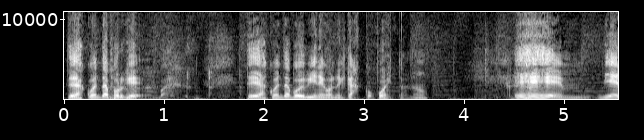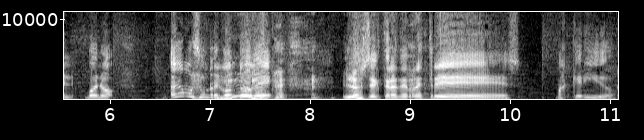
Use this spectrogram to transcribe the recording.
te das cuenta porque. bueno, te das cuenta porque viene con el casco puesto, ¿no? Eh, bien, bueno, hagamos un reconto de los extraterrestres más queridos.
